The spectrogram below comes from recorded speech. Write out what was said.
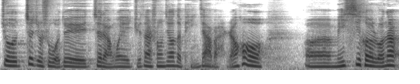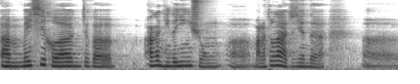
就这就是我对这两位绝代双骄的评价吧。然后，呃，梅西和罗纳，呃，梅西和这个。阿根廷的英雄，呃，马拉多纳之间的，呃，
